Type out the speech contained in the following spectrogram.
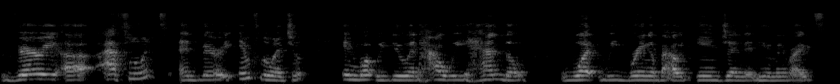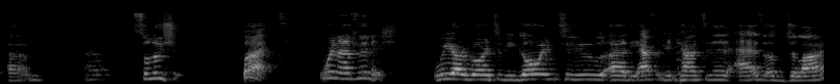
very uh, affluent, and very influential in what we do and how we handle what we bring about in gender and human rights um, uh, solutions. But we're not finished. We are going to be going to uh, the African continent as of July,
